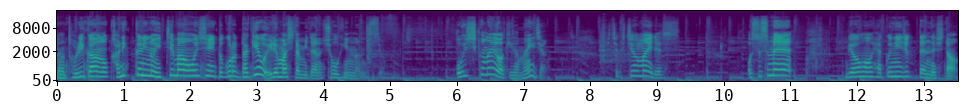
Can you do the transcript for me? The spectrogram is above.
鶏皮のカリッカリの一番美味しいところだけを入れましたみたいな商品なんですよ。美味しくないわけがないじゃん。めちゃくちゃうまいです。おすすめ両方120点でした。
